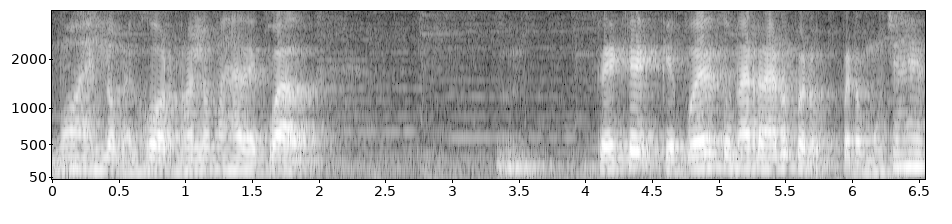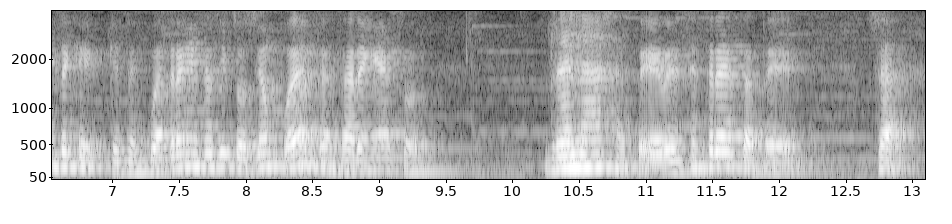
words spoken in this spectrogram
no es lo mejor, no es lo más adecuado. Sé que, que puede sonar raro, pero, pero mucha gente que, que se encuentra en esa situación pueden pensar en eso. Relájate, desestrésate. O sea,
